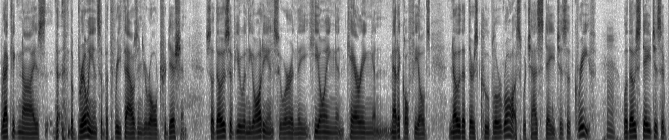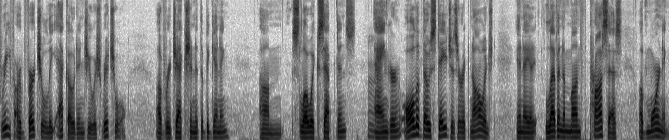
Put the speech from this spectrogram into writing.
recognize the, the brilliance of a 3,000 year old tradition. So, those of you in the audience who are in the healing and caring and medical fields know that there's Kubler Ross, which has stages of grief. Hmm. Well, those stages of grief are virtually echoed in Jewish ritual of rejection at the beginning, um, slow acceptance, Hmm. anger. All of those stages are acknowledged in a 11 a month process of mourning.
